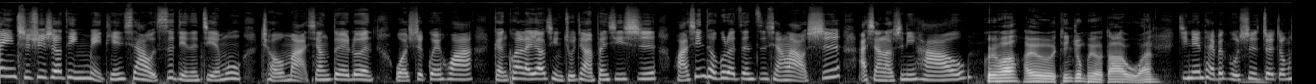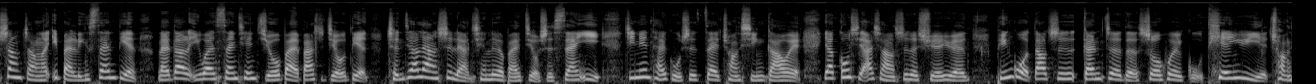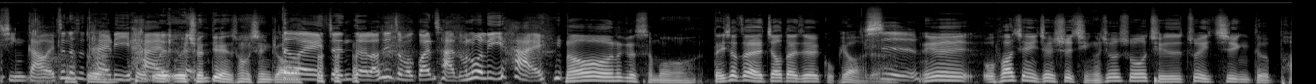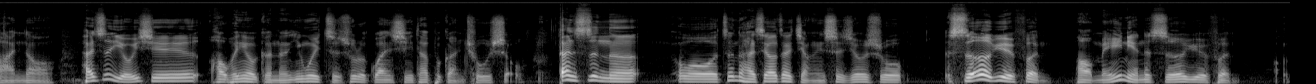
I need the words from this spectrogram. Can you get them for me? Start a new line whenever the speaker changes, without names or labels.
欢迎持续收听每天下午四点的节目《筹码相对论》，我是桂花，赶快来邀请主讲分析师华信投顾的曾志祥老师。阿祥老师你好，
桂花还有听众朋友大家午安。
今天台北股市最终上涨了一百零三点，来到了一万三千九百八十九点，成交量是两千六百九十三亿。今天台股市再创新高，哎，要恭喜阿祥老师的学员，苹果倒吃甘蔗的受惠股天域也创新高，哎，真的是太厉害了。
伟伟全店也创新高，
对，真的，老师怎么观察？怎么那么厉害？
然后那个什么，等一下再来交代这些股票。
是，
因为我发现一件事情啊，就是说，其实最近的盘哦，还是有一些好朋友可能因为指数的关系，他不敢出手。但是呢，我真的还是要再讲一次，就是说，十二月份哦，每一年的十二月份，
